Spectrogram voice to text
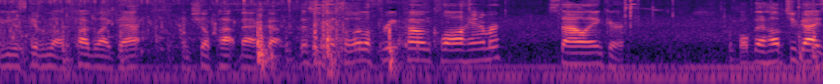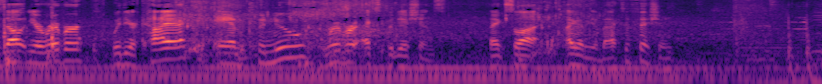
you can just give it a little tug like that and she'll pop back up. This is just a little three pound claw hammer style anchor. Hope that helped you guys out in your river with your kayak and canoe river expeditions. Thanks a lot. I gotta get back to fishing. Thank you.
